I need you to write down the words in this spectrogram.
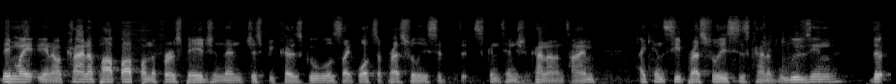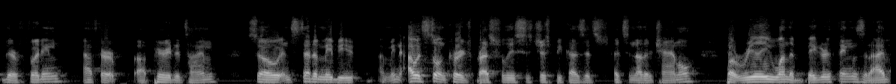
they might you know kind of pop up on the first page and then just because google's like well it's a press release? It, it's contingent kind of on time. I can see press releases kind of losing the, their footing after a period of time. So instead of maybe i mean i would still encourage press releases just because it's it's another channel but really one of the bigger things that i've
